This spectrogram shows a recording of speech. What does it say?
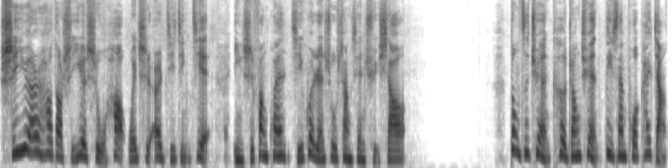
十一月二号到十一月十五号维持二级警戒，饮食放宽，集会人数上限取消。动资券、客庄券第三波开奖，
